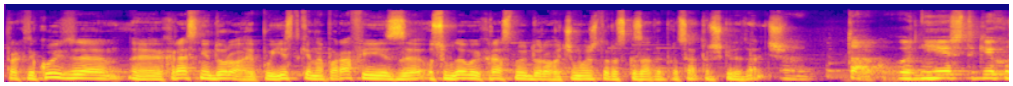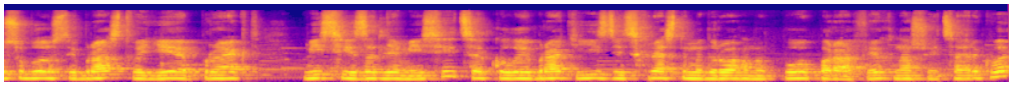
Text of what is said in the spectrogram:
практикуєте е, хресні дороги, поїздки на парафії з особливою хресною дорогою. Чи можете розказати про це трошки детальніше? Так, однією з таких особливостей братства є проект місії задля місії. Це коли браті їздять з хресними дорогами по парафіях нашої церкви,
